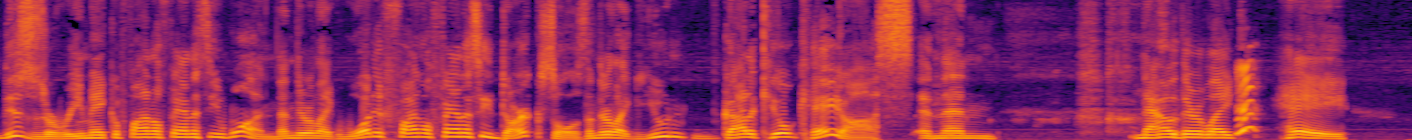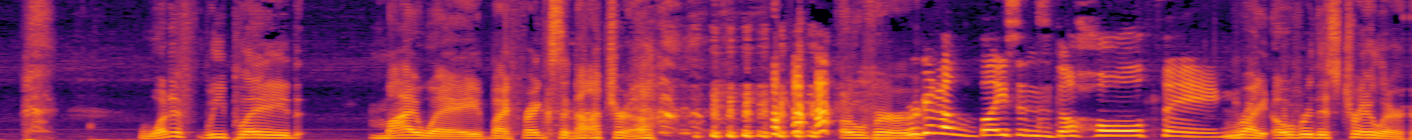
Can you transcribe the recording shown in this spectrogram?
this is a remake of Final Fantasy One. Then they were like, what if Final Fantasy Dark Souls? And they're like, you got to kill Chaos. And then now they're like, hey, what if we played My Way by Frank Sinatra over We're gonna license the whole thing. right over this trailer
